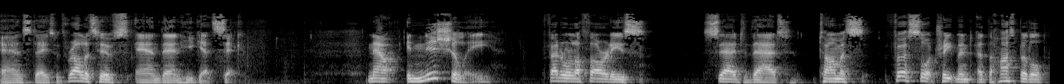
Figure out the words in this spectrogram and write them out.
and stays with relatives, and then he gets sick. Now, initially, federal authorities said that Thomas first sought treatment at the hospital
